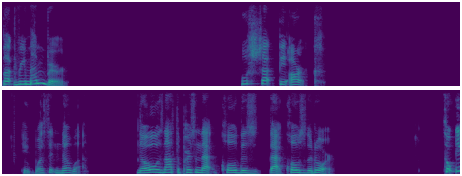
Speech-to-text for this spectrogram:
But remember, who shut the ark? It wasn't Noah. Noah was not the person that closed this, that closed the door. So even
